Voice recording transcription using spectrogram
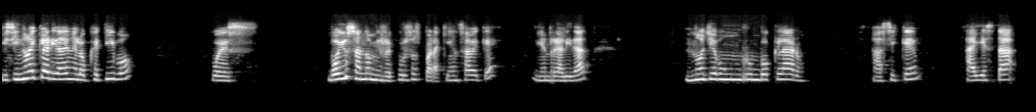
Y si no hay claridad en el objetivo, pues voy usando mis recursos para quién sabe qué. Y en realidad no llevo un rumbo claro. Así que ahí está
